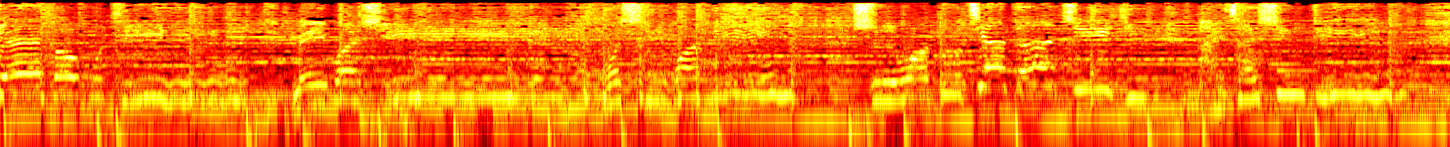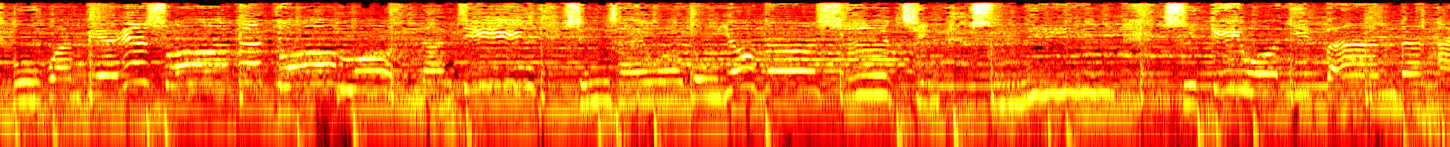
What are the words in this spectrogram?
绝口不提，没关系。我喜欢你，是我独家的记忆，埋在心底。不管别人说的多么难听，现在我拥有的。事情是你，是给我一半的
